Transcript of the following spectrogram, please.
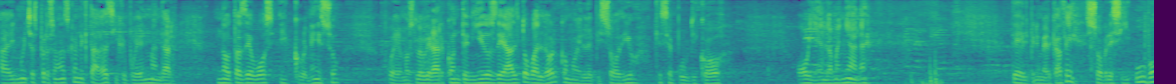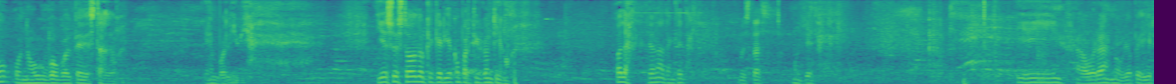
Hay muchas personas conectadas y que pueden mandar notas de voz y con eso podemos lograr contenidos de alto valor como el episodio que se publicó hoy en la mañana del primer café sobre si hubo o no hubo golpe de Estado en Bolivia. Y eso es todo lo que quería compartir contigo. Hola, Jonathan, ¿qué tal? ¿Cómo estás? Muy bien. Y ahora me voy a pedir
